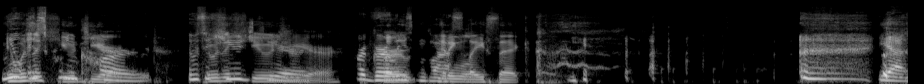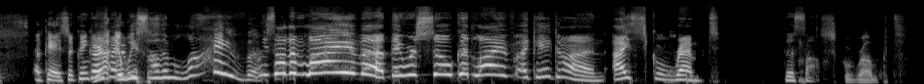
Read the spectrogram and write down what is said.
Mew was a is queen huge year. card. It was, It a, was huge a huge year, year, for girlies for and glasses. getting LASIK. Yes. Okay. So Queen Card. yeah, and we saw them live. we saw them live. They were so good live at KCON. I scrumped the song. Scrumped.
